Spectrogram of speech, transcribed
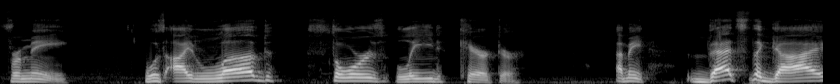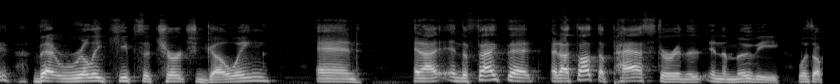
for me was I loved Thor's lead character. I mean, that's the guy that really keeps a church going and and I and the fact that and I thought the pastor in the in the movie was a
